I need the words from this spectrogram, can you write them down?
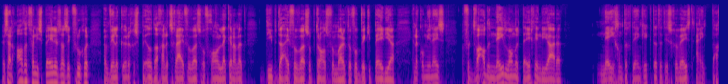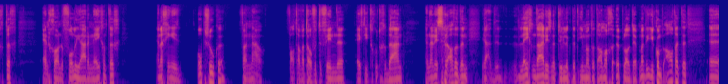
Er zijn altijd van die spelers als ik vroeger een willekeurige speeldag aan het schrijven was... of gewoon lekker aan het deepdiven was op Transfermarkt of op Wikipedia. En dan kom je ineens een verdwaalde Nederlander tegen in de jaren 90, denk ik dat het is geweest. Eind 80 en gewoon de volle jaren 90. En dan ging je opzoeken van nou, valt daar wat over te vinden? Heeft hij het goed gedaan? En dan is er altijd een, ja, legendarisch natuurlijk dat iemand het allemaal geüpload heeft. Maar je komt altijd een, uh,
